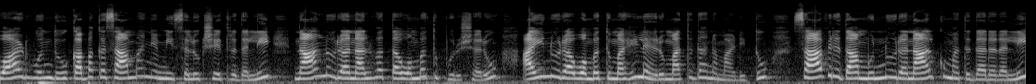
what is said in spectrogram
ವಾರ್ಡ್ ಒಂದು ಕಬಕ ಸಾಮಾನ್ಯ ಮೀಸಲು ಕ್ಷೇತ್ರದಲ್ಲಿ ನಾಲ್ನೂರ ನಲವತ್ತ ಒಂಬತ್ತು ಪುರುಷರು, ಐನೂರ ಒಂಬತ್ತು ಮಹಿಳೆಯರು ಮತದಾನ ಮಾಡಿದ್ದು, ಸಾವಿರದ ಮುನ್ನೂರ ನಾಲ್ಕು ಮತದಾರರಲ್ಲಿ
